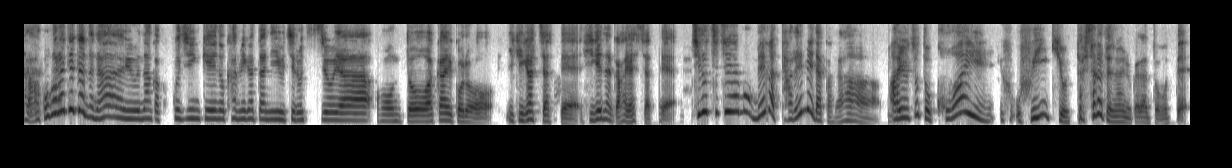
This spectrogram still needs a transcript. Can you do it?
憧れてたんだな、ああいうなんか黒人系の髪型にうちの父親、本当若い頃、生きがっちゃって、髭なんか生やしちゃって。うちの父親も目が垂れ目だから、ああいうちょっと怖いふ雰囲気を出したかったんじゃないのかなと思って。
